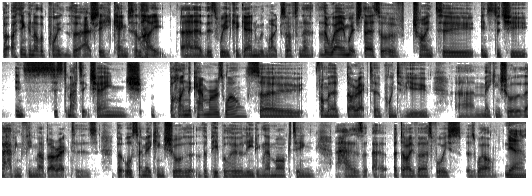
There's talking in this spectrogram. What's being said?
But I think another point that actually came to light uh, this week again with Microsoft and the, the, way in which they're sort of trying to institute in systematic change behind the camera as well. So, from a director point of view, um, making sure that they're having female directors, but also making sure that the people who are leading their marketing has a, a diverse voice as well. Yeah.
